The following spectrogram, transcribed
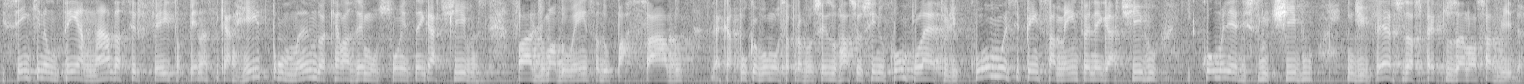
e sem que não tenha nada a ser feito, apenas ficar retomando aquelas emoções negativas, falar de uma doença do passado. Daqui a pouco eu vou mostrar para vocês o raciocínio completo de como esse pensamento é negativo e como ele é destrutivo em diversos aspectos da nossa vida.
